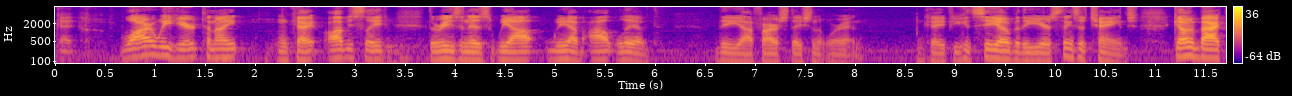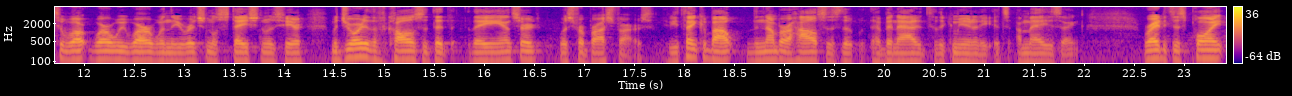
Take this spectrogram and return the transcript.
Okay. Why are we here tonight? Okay. Obviously, the reason is we out we have outlived the uh, fire station that we're in. Okay. If you can see over the years, things have changed. Going back to what, where we were when the original station was here, majority of the calls that, that they answered was for brush fires. If you think about the number of houses that have been added to the community, it's amazing. Right at this point,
